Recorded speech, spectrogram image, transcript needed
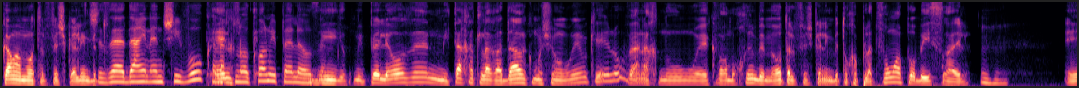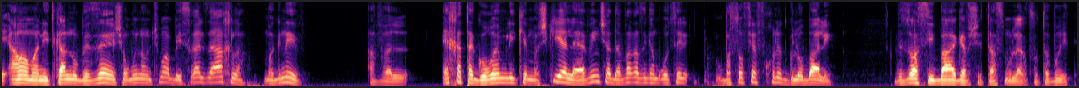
כמה מאות אלפי שקלים. בת- שזה עדיין אין שיווק, אין- אנחנו הכל מפה לאוזן. בדיוק, מפה לאוזן, מתחת לרדאר, כמו שאומרים, כאילו, ואנחנו uh, כבר מוכרים במאות אלפי שקלים בתוך הפלטפורמה פה בישראל. אה, אממה, נתקלנו בזה, שאומרים לנו, תשמע, בישראל זה אחלה, מגניב, אבל איך אתה גורם לי כמשקיע להבין שהדבר הזה גם רוצה, הוא בסוף יהפוך להיות גלובלי. וזו הסיבה, אגב, שטסנו לארצות הברית.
